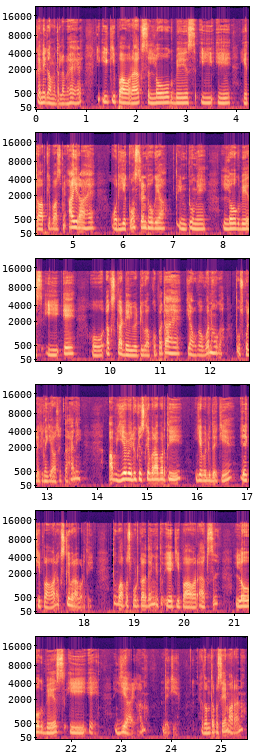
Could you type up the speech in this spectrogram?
कहने का मतलब है कि ई e की power x log base e a ये तो आपके पास में आ ही रहा है और ये कांस्टेंट हो गया तो इनटू में लोग बेस ई ए और अक्स का डेरिवेटिव आपको पता है क्या होगा वन होगा तो उसको लिखने की आवश्यकता है नहीं. अब ये वैल्यू किसके बराबर थी? ये वैल्यू देखिए ए की पावर एक्स के बराबर थी. तो वापस पुट कर देंगे तो ए की power x log base e a ये आएगा ना, देखिए दोनों तरफ़ सेम आ रहा है ना।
